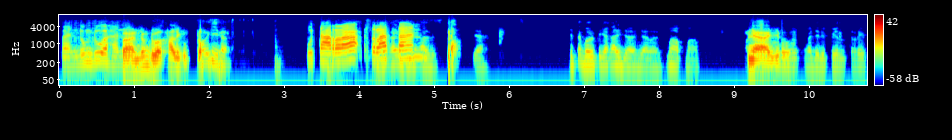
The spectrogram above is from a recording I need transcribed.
Bandung dua, Hanu. Bandung dua kali Oh goblok. iya. Utara, tiga kali, selatan. tiga kali. Ya. Kita baru tiga kali jalan-jalan. Maaf, maaf. Ya, Itu gitu. Nggak jadi field trip.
